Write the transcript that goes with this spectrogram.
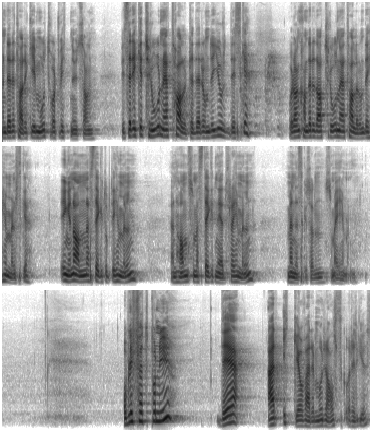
Men dere tar ikke imot vårt vitneutsagn. Hvis dere ikke tror når jeg taler til dere om det jordiske, hvordan kan dere da tro når jeg taler om det himmelske? Ingen annen er steget opp til himmelen enn han som er steget ned fra himmelen, menneskesønnen som er i himmelen. Å bli født på ny, det er ikke å være moralsk og religiøs.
